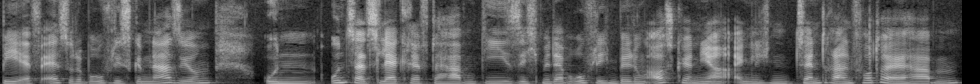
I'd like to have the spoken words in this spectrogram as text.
BFS oder berufliches Gymnasium und uns als Lehrkräfte haben, die sich mit der beruflichen Bildung auskennen, ja eigentlich einen zentralen Vorteil haben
